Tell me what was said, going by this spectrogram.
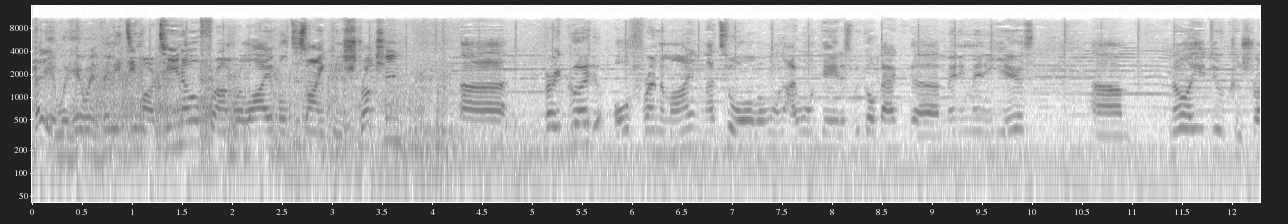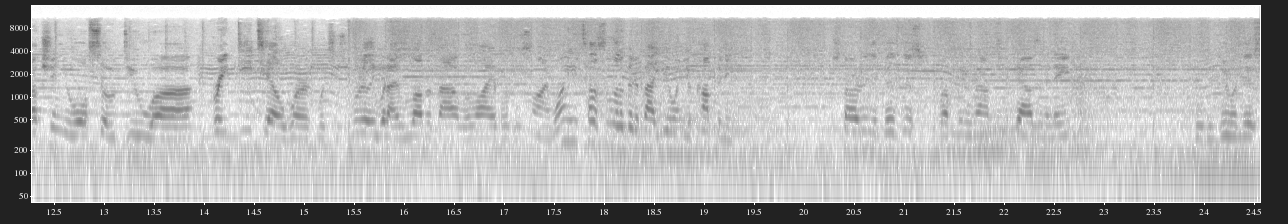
Hey, we're here with Vinny DiMartino from Reliable Design Construction. Uh, very good old friend of mine. Not too old. I won't, I won't date us. We go back uh, many, many years. Um, not only do you do construction, you also do uh, great detail work, which is really what I love about Reliable Design. Why don't you tell us a little bit about you and your company? Started the business roughly around 2008. We've been doing this,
